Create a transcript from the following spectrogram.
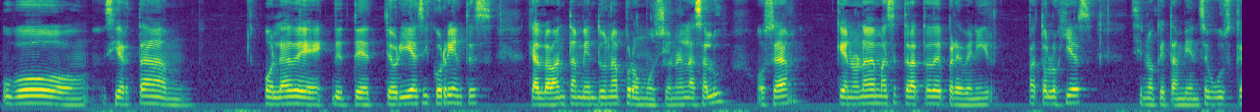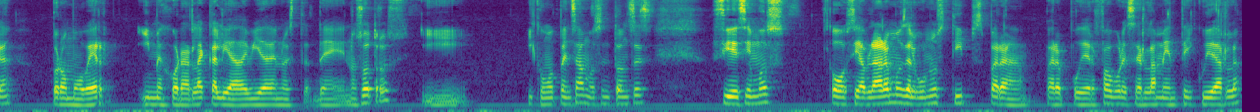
hubo cierta mm, ola de, de teorías y corrientes que hablaban también de una promoción en la salud. O sea, que no nada más se trata de prevenir patologías, sino que también se busca promover y mejorar la calidad de vida de, de nosotros y, y cómo pensamos. Entonces, si decimos o si habláramos de algunos tips para, para poder favorecer la mente y cuidarla,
